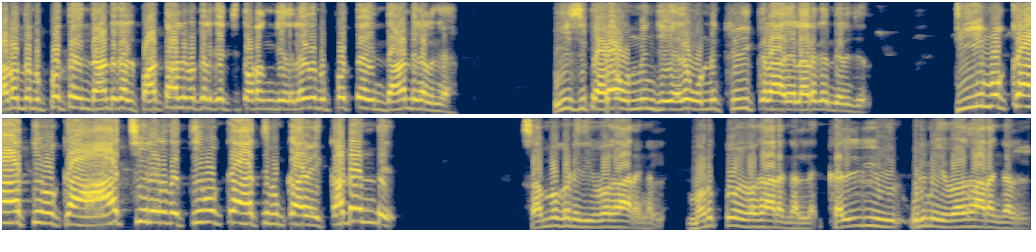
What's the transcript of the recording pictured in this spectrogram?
கடந்த முப்பத்தைந்து ஆண்டுகள் பாட்டாளி மக்கள் கட்சி தொடங்கியதுல இருந்து முப்பத்தைந்து ஆண்டுகள்ங்க. விசிகாலாம் ஒண்ணும் செய்யாத ஒண்ணும் கிழிக்கலா எல்லாருக்கும் தெரிஞ்சது. திமுக அதிமுக ஆட்சியில் இருந்த திமுக அதிமுகவை கடந்து சமூக நீதி விவகாரங்கள் மருத்துவ விவகாரங்கள்ல கல்வி உரிமை விவகாரங்கள்ல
